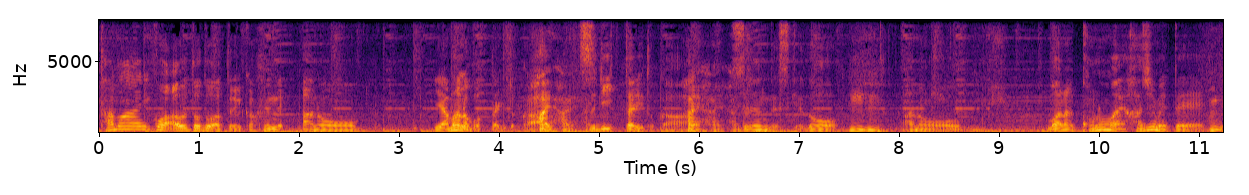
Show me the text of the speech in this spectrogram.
たまにこうアウトドアというか船あの山登ったりとか、はいはいはい。釣り行ったりとかするんですけど、あのまあこの前初めてうん。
